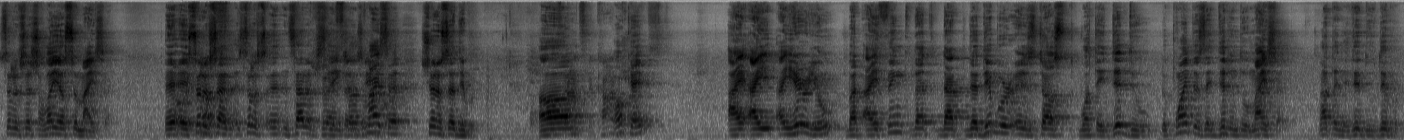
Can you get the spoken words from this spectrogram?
should have said shalei Instead of it said instead of instead of Should saying have shalei maisa, should have said dibur. That's Um, okay, I, I, I hear you, but I think that, that the dibur is just what they did do. The point is they didn't do maisa, not that they did do dibur.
